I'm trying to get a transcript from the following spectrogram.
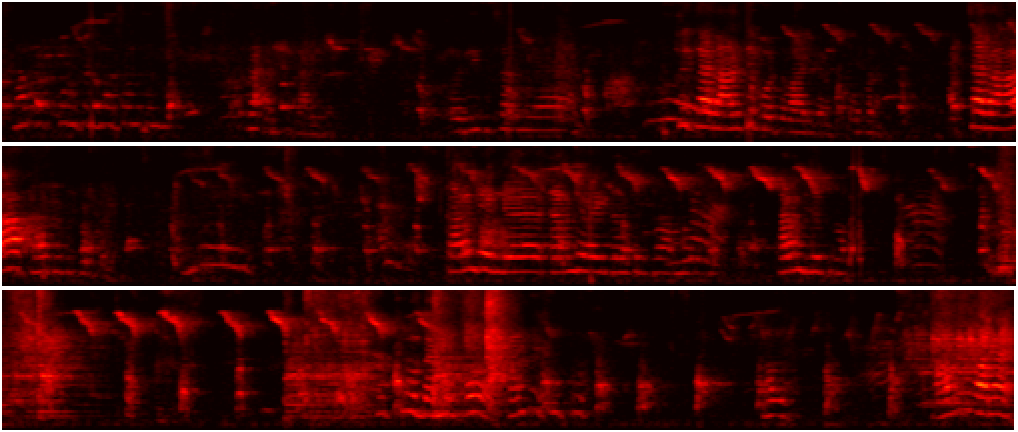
நல்லா கொடுத்துருங்க, கொடுத்துருங்க. இதா, அடிச்சுட்டாங்க. ஒரு இது சொல்லுங்க உச்சிச்சாரு போட்டு வாங்கிக்கிறேன் அச்சாரா போட்டுட்டு கூப்பிடுறேன் கரண்ட் எங்க? கரண்ட் வாங்கிட்டு வந்துட்டு கரண்ட் எடுத்துருவோம் சுற்றுவோம் தண்ணி போ தண்ணி சுற்றுவோம் அவரும் வரேன்.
